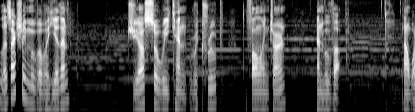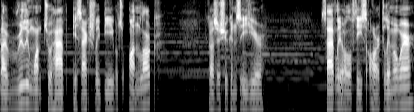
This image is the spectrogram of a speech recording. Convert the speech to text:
Let's actually move over here then. Just so we can recruit the following turn and move up. Now what I really want to have is actually be able to unlock. Because as you can see here, sadly all of these are Glimmerweave.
